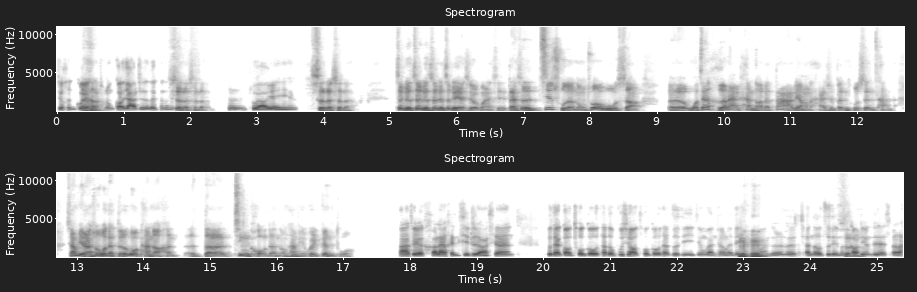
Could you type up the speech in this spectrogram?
就很贵了，这种高价值的可能是的，是的，是主要原因。是的，是的。这个这个这个这个也是有关系，但是基础的农作物上，呃，我在荷兰看到的大量的还是本土生产的，相比来说，我在德国看到很呃的进口的农产品会更多。那这个荷兰很机智啊，现在都在搞脱钩，他都不需要脱钩，他自己已经完成了这一步，就是全都自己能搞定这些事儿。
